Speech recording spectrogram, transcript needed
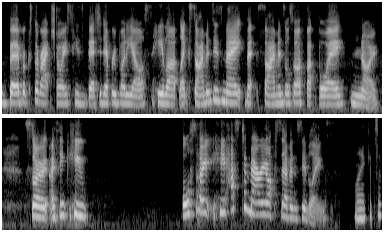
Berbrooke's the right choice. He's vetted everybody else. He la- like Simon's his mate, but Simon's also a fuck boy. No, so I think he also he has to marry off seven siblings. Like it's a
